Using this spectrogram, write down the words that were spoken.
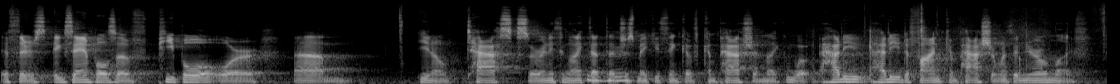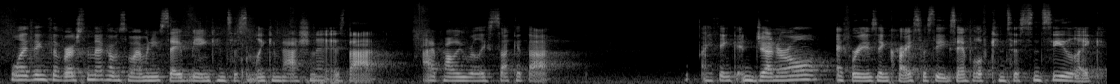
if there's examples of people or, um, you know, tasks or anything like that that mm-hmm. just make you think of compassion, like, what, how do you how do you define compassion within your own life? well, I think the first thing that comes to mind when you say being consistently compassionate is that I probably really suck at that. I think in general, if we're using Christ as the example of consistency, like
